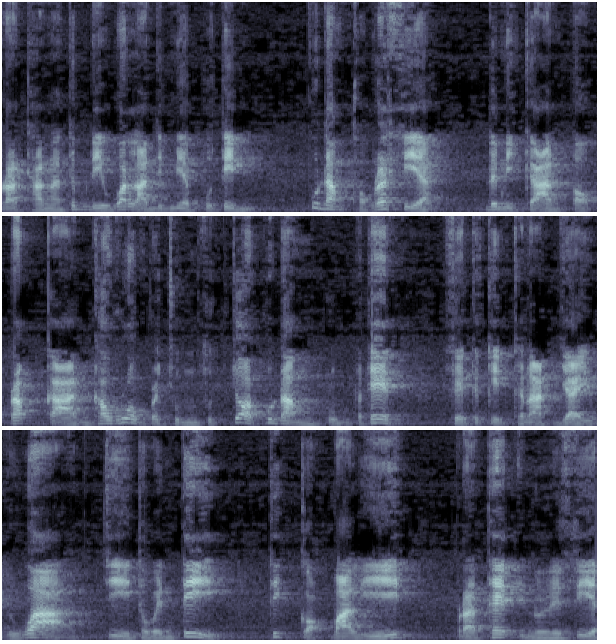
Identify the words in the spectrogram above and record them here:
ประธานาธิบดีวลาดิเมียร์ปูติน ผู้นำของรัสเซียได้มีการตอบรับการเข้าร่วมประชุมสุดยอดผู้นำกลุ่มประเทศ เศรษฐกิจขนาดใหญ่หรือว่า G20 ที่เกาะบาหลี ประเทศอินโดนีเซีย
